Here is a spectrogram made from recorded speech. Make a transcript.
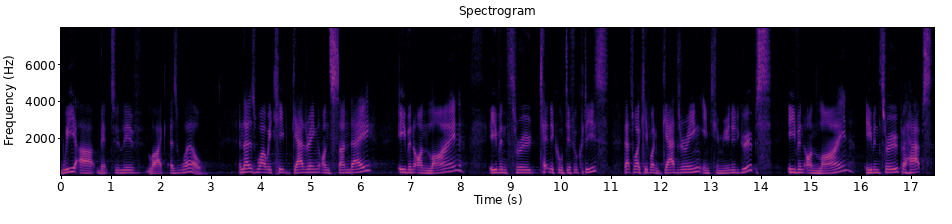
we are meant to live like as well. And that is why we keep gathering on Sunday, even online, even through technical difficulties. That's why I keep on gathering in community groups, even online, even through perhaps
